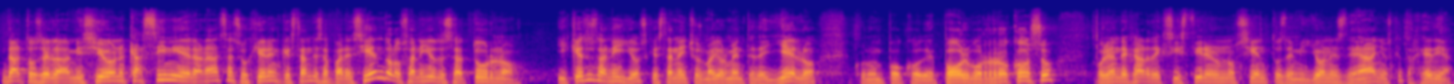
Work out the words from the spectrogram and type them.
Datos de la misión Cassini de la NASA sugieren que están desapareciendo los anillos de Saturno y que esos anillos, que están hechos mayormente de hielo, con un poco de polvo rocoso, podrían dejar de existir en unos cientos de millones de años. ¡Qué tragedia!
